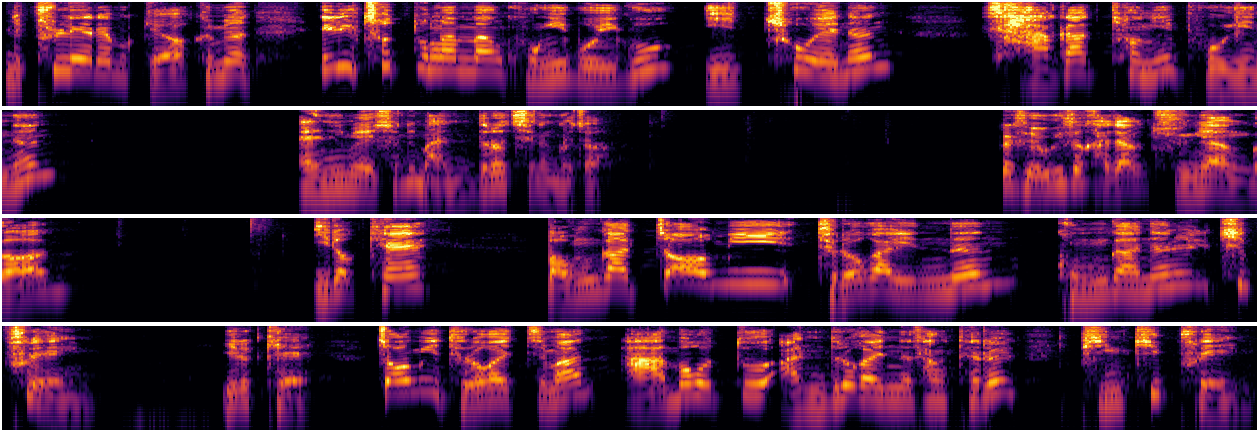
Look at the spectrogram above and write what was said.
이제 플레이를 해볼게요. 그러면 1초 동안만 공이 보이고 2초에는 사각형이 보이는 애니메이션이 만들어지는 거죠. 그래서 여기서 가장 중요한 건 이렇게 뭔가 점이 들어가 있는 공간을 키프레임. 이렇게 점이 들어가 있지만 아무것도 안 들어가 있는 상태를 빈 키프레임.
